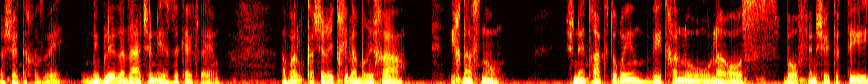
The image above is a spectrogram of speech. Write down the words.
לשטח הזה, מבלי לדעת שאני אזדקק להם. אבל כאשר התחילה בריחה, הכנסנו שני טרקטורים והתחלנו להרוס באופן שיטתי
